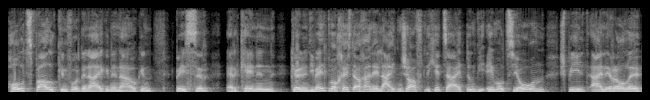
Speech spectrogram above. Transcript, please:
Holzbalken vor den eigenen Augen besser erkennen können. Die Weltwoche ist auch eine leidenschaftliche Zeitung. Die Emotion spielt eine Rolle.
